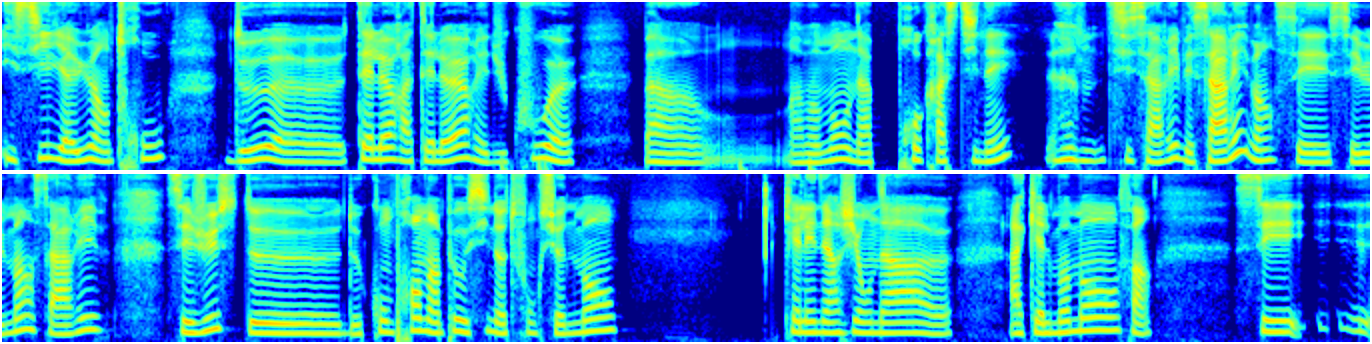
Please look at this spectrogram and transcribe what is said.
ici, il y a eu un trou de euh, telle heure à telle heure et du coup, ben, à un moment, on a procrastiné si ça arrive, et ça arrive, hein, c'est humain, ça arrive. C'est juste de, comprendre un peu aussi notre fonctionnement, quelle énergie on a, à quel moment. Enfin, c'est euh,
